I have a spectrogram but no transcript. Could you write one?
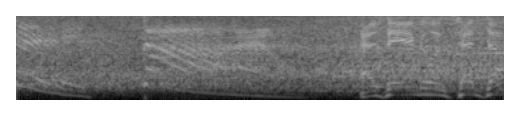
Styles. As the ambulance heads out.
